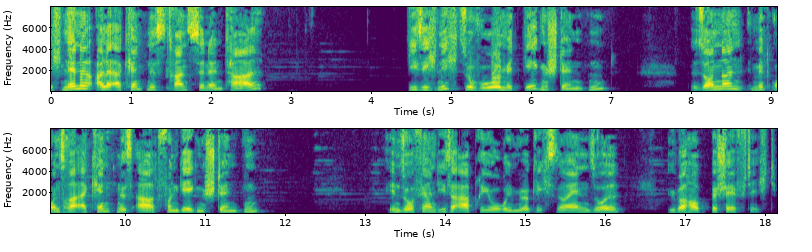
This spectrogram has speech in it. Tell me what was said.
Ich nenne alle Erkenntnis transzendental, die sich nicht sowohl mit Gegenständen, sondern mit unserer Erkenntnisart von Gegenständen, insofern diese a priori möglich sein soll, überhaupt beschäftigt.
